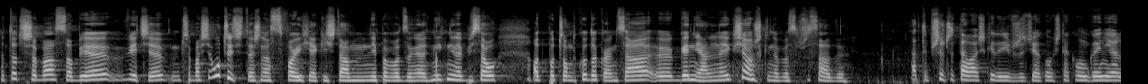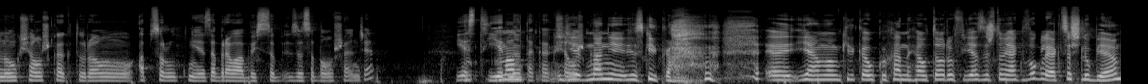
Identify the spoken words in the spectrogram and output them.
no to trzeba sobie, wiecie, trzeba się uczyć też na swoich jakichś tam niepowodzeniach. Nikt nie napisał od początku do końca e, genialnej książki, no bez przesady. A ty przeczytałaś kiedyś w życiu jakąś taką genialną książkę, którą absolutnie zabrałabyś sobie, ze sobą wszędzie? Jest jedna Mam taka książka? Jedna, nie, jest kilka. E, ja mam kilka ukochanych autorów. Ja zresztą jak w ogóle, jak coś lubię,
